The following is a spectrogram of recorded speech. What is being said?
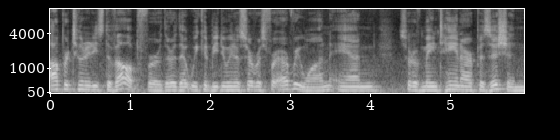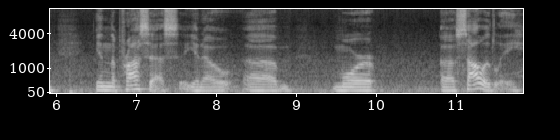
opportunities develop further that we could be doing a service for everyone and sort of maintain our position in the process, you know, um, more uh, solidly.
